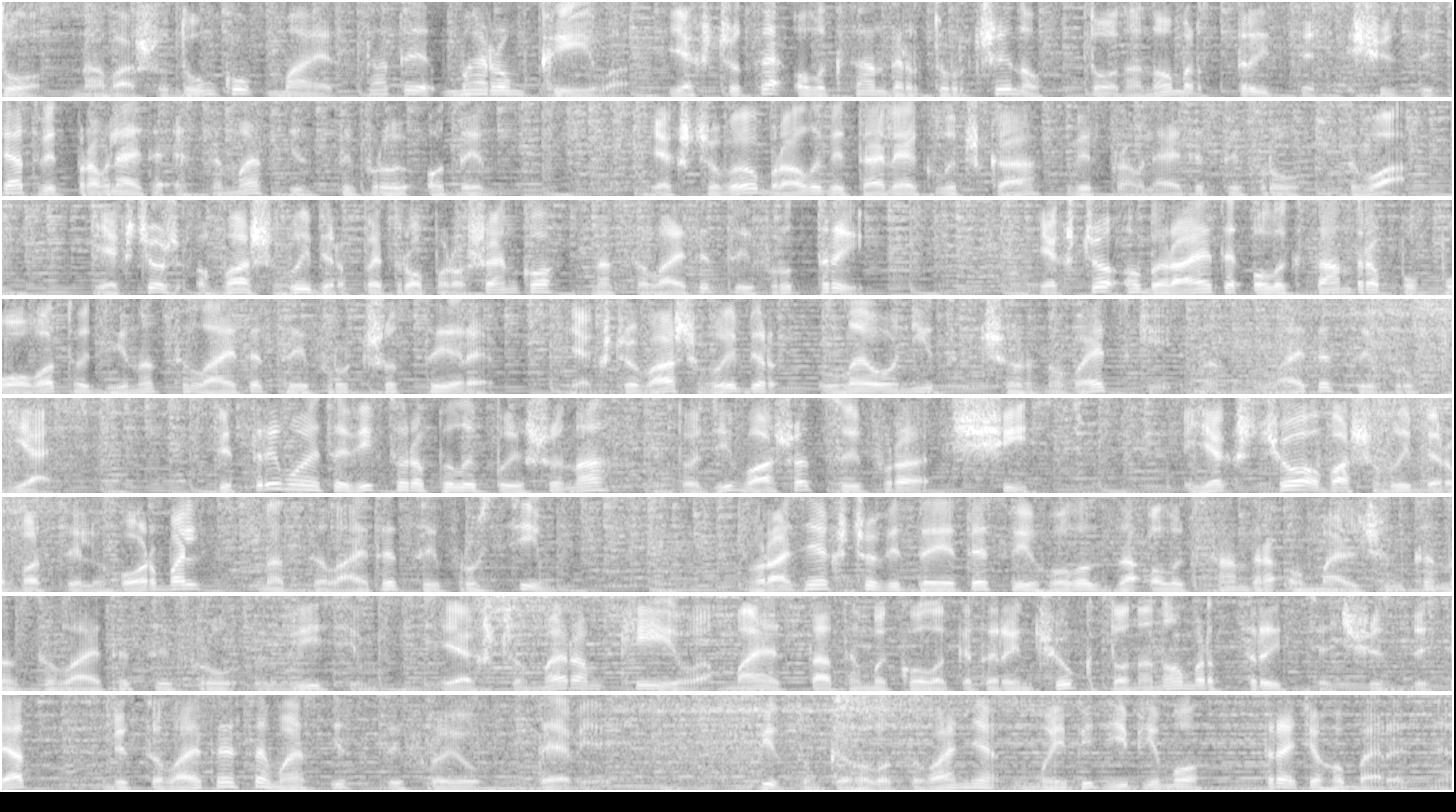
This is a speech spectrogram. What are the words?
Хто, на вашу думку, має стати мером Києва? Якщо це Олександр Турчинов, то на номер 3060 відправляйте смс із цифрою 1. Якщо ви обрали Віталія Кличка, відправляйте цифру 2. Якщо ж ваш вибір Петро Порошенко, надсилайте цифру 3. Якщо обираєте Олександра Попова, тоді надсилайте цифру 4. Якщо ваш вибір Леонід Черновецький, надсилайте цифру 5. Підтримуєте Віктора Пилипишина, тоді ваша цифра 6. Якщо ваш вибір Василь Горбаль, надсилайте цифру 7. В разі, якщо віддаєте свій голос за Олександра Омельченка, надсилайте цифру 8. Якщо мером Києва має стати Микола Катеринчук, то на номер 3060 відсилайте смс із цифрою 9. Підсумки голосування ми підіб'ємо 3 березня.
